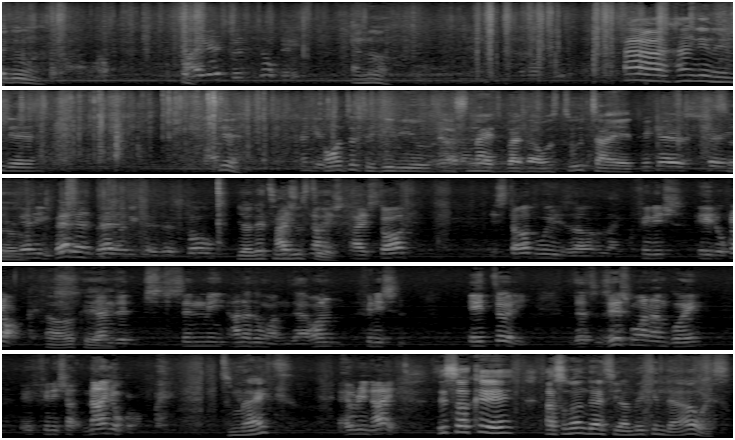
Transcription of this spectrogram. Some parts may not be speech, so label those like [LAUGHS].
You doing? Tired, but it's okay. I know. Ah, hanging in there. Yeah. I wanted to give you last night, but I was too tired. Because uh, So- it's getting better and better because the stove. You're getting I, used to I, it. I start, it start with uh, like finish 8 o'clock. Oh, okay. Then they send me another one. That one finish 8.30. That's, this one I'm going, finish at 9 o'clock. Tonight? Every night. It's okay, as long as you are making the hours.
